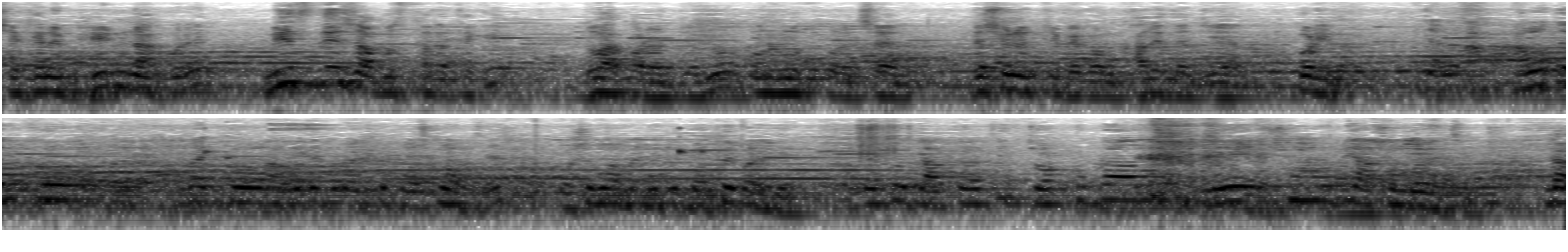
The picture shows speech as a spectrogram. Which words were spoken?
সেখানে ভিড় না করে নিজ নিজ অবস্থানে থেকে দোয়া করার জন্য অনুরোধ করেছেন দেশনেত্রী বেগম খালেদা জিয়ার পরিবার। আমাদের একটু আমরা একটু আমাদের একটু প্রশ্ন আছে। প্রশ্ন আমরা কিন্তু করতে পারি না। আমরা জানতে চাচ্ছি চট্টগ্রাম সমুদ্রে আসন রয়েছে? না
